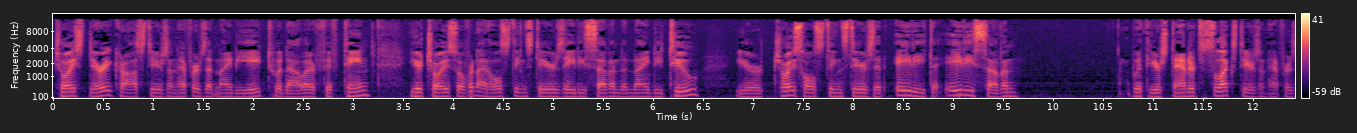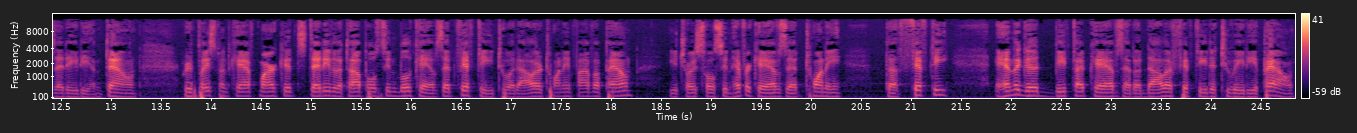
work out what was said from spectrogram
Choice dairy cross steers and heifers at 98 to $1.15. Your choice overnight Holstein steers 87 to 92. Your choice Holstein steers at 80 to 87 with your standard select steers and heifers at 80 and down. Replacement calf market steady with the top Holstein bull calves at 50 to $1.25 a pound. Your choice Holstein heifer calves at 20 to 50 and the good beef type calves at $1.50 to 280 a pound.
